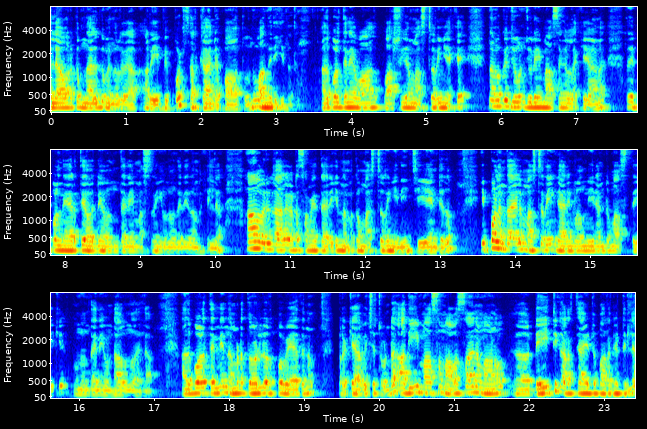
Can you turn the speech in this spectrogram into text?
എല്ലാവർക്കും നൽകും എന്നുള്ള അറിയിപ്പ് ഇപ്പോൾ സർക്കാരിന്റെ ഭാഗത്തു നിന്ന് വന്നിരിക്കുന്നത്. അതുപോലെ തന്നെ വാർഷിക മസ്റ്ററിംഗ് ഒക്കെ നമുക്ക് ജൂൺ ജൂലൈ മാസങ്ങളിലൊക്കെയാണ്. അതിപ്പോൾ നേരത്തെ അതിനെ ഒന്നും തന്നെ മസ്റ്ററിംഗ് ഒന്നും തന്നെ നമുക്കില്ല. ആ ഒരു കാലഘട്ട സമയത്തായിരിക്കും നമുക്ക് മസ്റ്ററിംഗ് ഇനിയും ചെയ്യേണ്ടത്. ഇപ്പോൾ എന്തായാലും മസ്റ്ററിംഗ് കാര്യങ്ങളൊന്നും ഈ രണ്ട് മാസത്തേക്ക് ഒന്നും തന്നെ ഉണ്ടാവുന്നതല്ല. അതുപോലെ തന്നെ നമ്മുടെ തൊഴിലുറപ്പ് വേതനം പ്രഖ്യാപിച്ചിട്ടുണ്ട്. അത് ഈ മാസം അവസാനമാണോ? ഡേറ്റ് കറക്റ്റായിട്ട് പറഞ്ഞിട്ടില്ല.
